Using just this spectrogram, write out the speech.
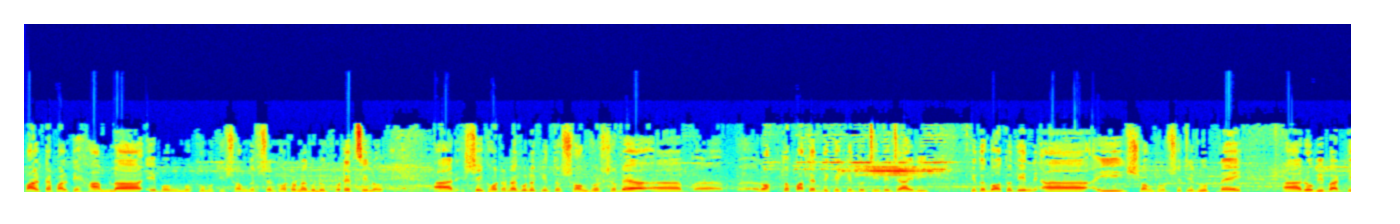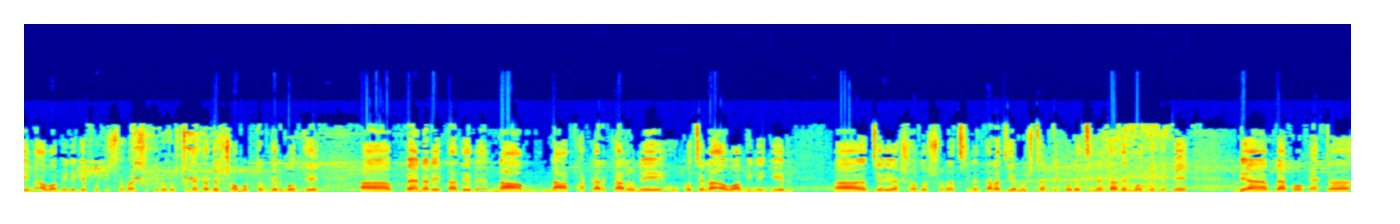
পাল্টাপাল্টি হামলা এবং মুখোমুখি সংঘর্ষের ঘটনাগুলো ঘটেছিল। আর সেই ঘটনাগুলো কিন্তু সংঘর্ষ রক্তপাতের দিকে কিন্তু যেতে যায়নি। কিন্তু গতদিন এই সংঘর্ষটি রূপ নেয়। রবিবার দিন আওয়ামী লীগের প্রতিষ্ঠাবার্ষিকীর অনুষ্ঠানে তাদের সমর্থকদের মধ্যে ব্যানারে তাদের নাম না থাকার কারণে উপজেলা আওয়ামী লীগের যে সদস্যরা ছিলেন তারা যে অনুষ্ঠানটি করেছিলেন তাদের মধ্য থেকে ব্য- ব্যাপক একটা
